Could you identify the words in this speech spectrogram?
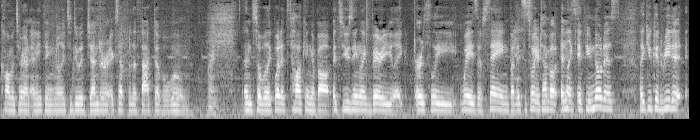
commentary on anything really to do with gender except for the fact of a womb. right. And so like what it's talking about it's using like very like earthly ways of saying but it's, it's what you're talking about and like if you notice like you could read it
